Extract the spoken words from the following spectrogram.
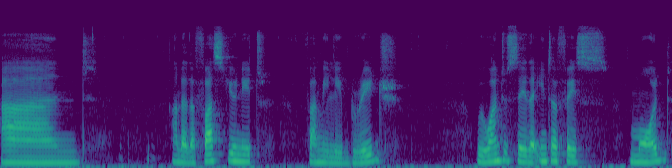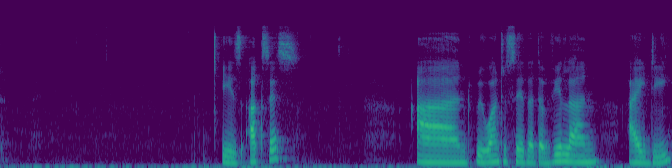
and under the first unit family bridge we want to say the interface mode is access. And we want to say that the VLAN ID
